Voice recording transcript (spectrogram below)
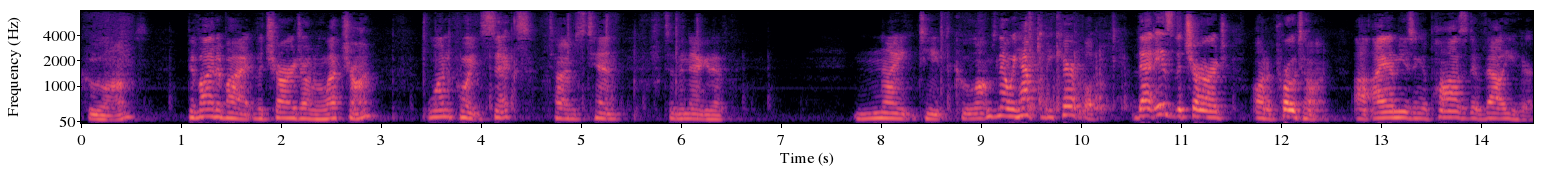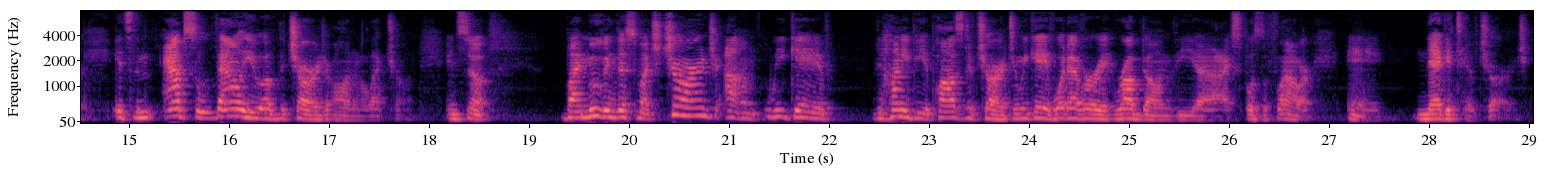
coulombs divided by the charge on an electron, 1.6 times 10 to the negative 19th coulombs. Now we have to be careful. That is the charge on a proton. Uh, I am using a positive value here. It's the absolute value of the charge on an electron. And so by moving this much charge, um, we gave the honeybee a positive charge, and we gave whatever it rubbed on the, uh, I suppose, the flower, a negative charge.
